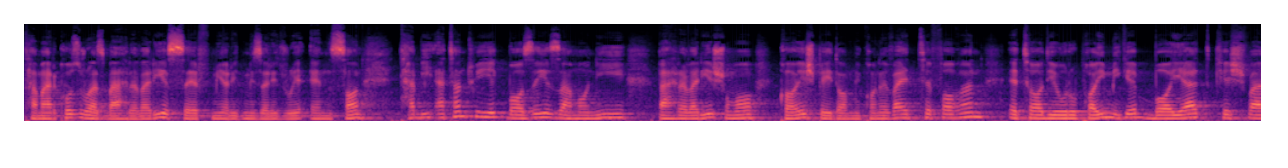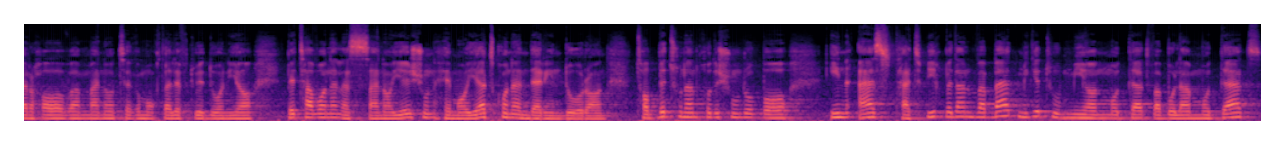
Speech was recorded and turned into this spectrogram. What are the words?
تمرکز رو از بهرهوری صرف میارید می‌ذارید روی انسان طبیعتا توی یک بازه زمانی بهرهوری شما کاهش پیدا می‌کنه. و اتفاقا اتحادیه اروپایی میگه باید کشورها و مناطق مختلف توی دنیا بتوانن از صنایعشون حمایت کنن در این دوران تا بتونن خودشون رو با این اصر تطبیق بدن و بعد میگه تو میان مدت و بلند مدت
